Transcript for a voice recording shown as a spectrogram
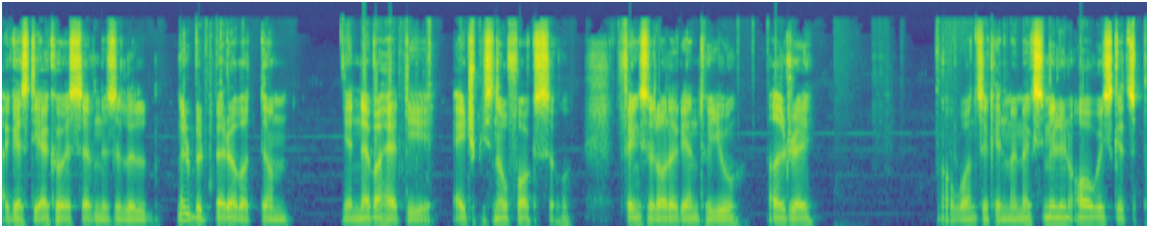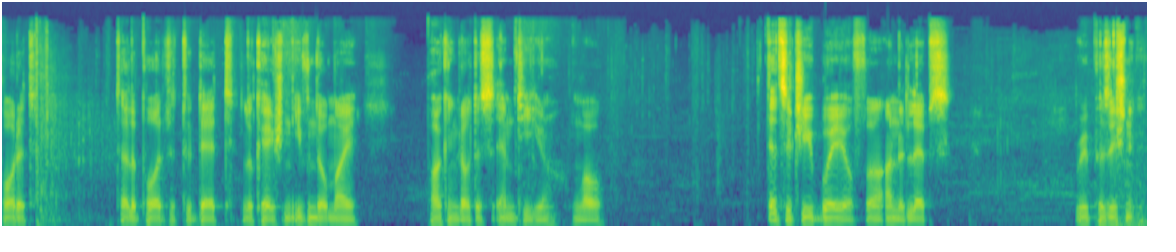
I guess the Echo S7 is a little little bit better. But um, yeah, never had the HP Snow Fox, so thanks a lot again to you, LJ. Oh, once again, my Maximilian always gets ported, teleported to that location, even though my parking lot is empty here. Wow. That's a cheap way of uh, 100 laps. repositioning.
